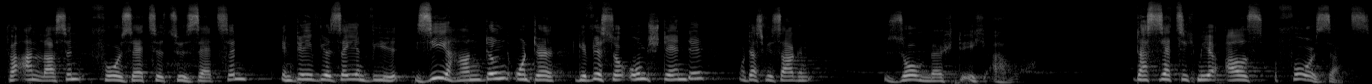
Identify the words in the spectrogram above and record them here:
veranlassen, Vorsätze zu setzen, indem wir sehen, wie sie handeln unter gewisse Umstände und dass wir sagen, so möchte ich auch. Das setze ich mir als Vorsatz.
